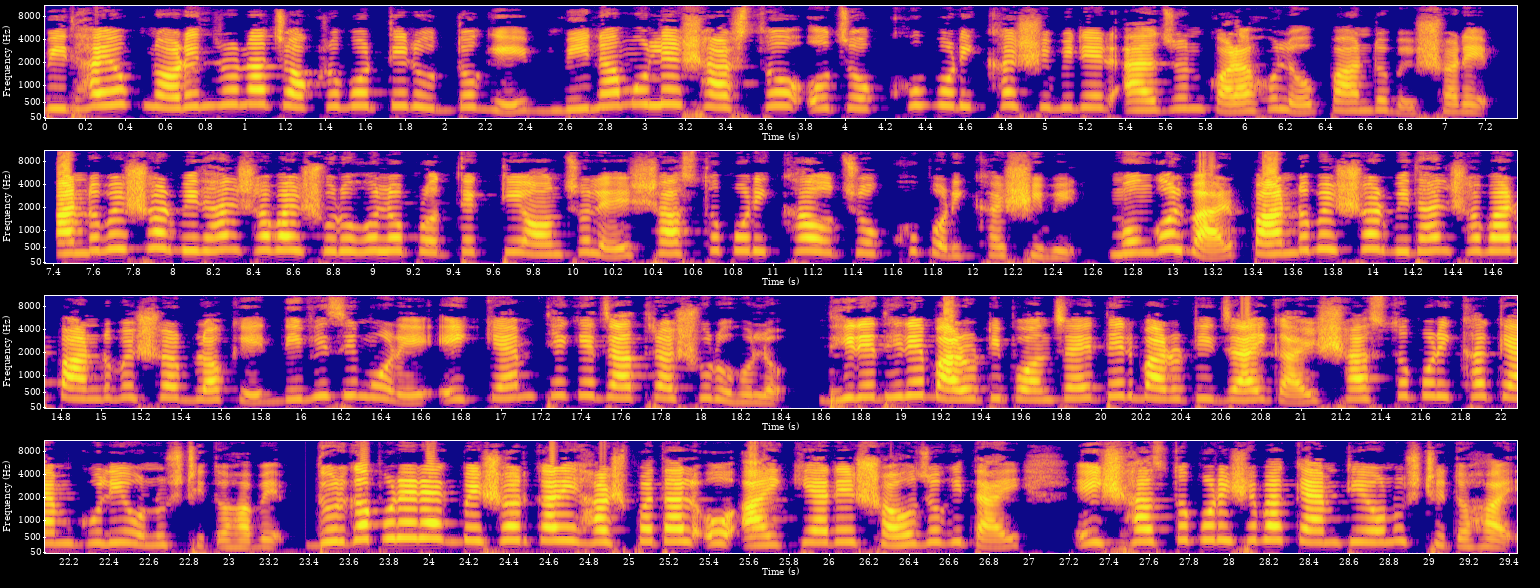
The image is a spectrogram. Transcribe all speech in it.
বিধায়ক নরেন্দ্রনাথ চক্রবর্তীর উদ্যোগে বিনামূল্যে স্বাস্থ্য ও চক্ষু পরীক্ষা শিবিরের আয়োজন করা হল পাণ্ডবেশ্বরে। পাণ্ডবেশ্বর বিধানসভায় শুরু হলো প্রত্যেকটি অঞ্চলে স্বাস্থ্য পরীক্ষা ও চক্ষু পরীক্ষা শিবির। মঙ্গলবার পাণ্ডবেশ্বর বিধানসভার পাণ্ডবেশ্বর ব্লকে ডিভিসি মোড়ে এই ক্যাম্প থেকে যাত্রা শুরু হলো। ধীরে ধীরে বারোটি পঞ্চায়েতের বারোটি জায়গায় স্বাস্থ্য পরীক্ষা ক্যাম্পগুলি অনুষ্ঠিত হবে। দুর্গাপুরের এক বেসরকারি হাসপাতাল ও আই কেয়ারের সহযোগিতায় এই স্বাস্থ্য পরিষেবা ক্যাম্পটি অনুষ্ঠিত হয়।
